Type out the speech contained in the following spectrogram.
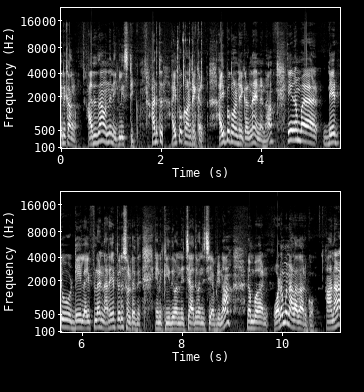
இருக்காங்க. அதுதான் வந்து நெக்லிஸ்டிக். அடுத்து ஐப்போகான்ட்ரிக்கல் ஐப்போகான்ட்ரிக்கல்னால் என்னென்னா இது நம்ம டே டு டே லைஃப்பில் நிறைய பேர் சொல்கிறது எனக்கு இது வந்துச்சு அது வந்துச்சு அப்படின்னா நம்ம உடம்பு நல்லா தான் இருக்கும். ஆனால்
